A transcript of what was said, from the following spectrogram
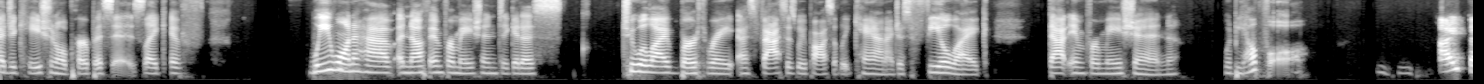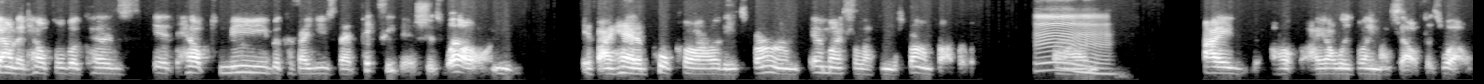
educational purposes, like if we mm. want to have enough information to get us to a live birth rate as fast as we possibly can, I just feel like that information would be helpful. Mm-hmm. I found it helpful because it helped me because I used that PICSI dish as well. And if I had a poor quality sperm, am I selecting the sperm properly? Um, Mm. I I always blame myself as well.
